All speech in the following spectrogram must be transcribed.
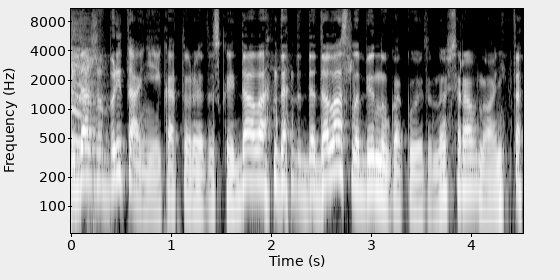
и даже в Британии, которая, так сказать, дала, дала слабину какую-то, но все равно они там,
